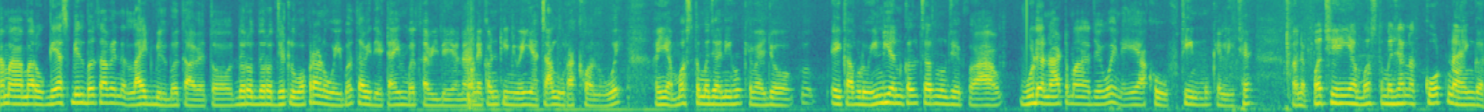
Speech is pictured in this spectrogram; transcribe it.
આમાં મારું ગેસ બિલ બતાવે ને લાઇટ બિલ બતાવે, તો દરરોજ દરરોજ જેટલું વપરાણું હોય એ બતાવી દે, ટાઈમ બતાવી દે અને આને કન્ટિન્યુ અહીંયા ચાલુ રાખવાનું હોય. અહીંયા મસ્ત મજાની શું કહેવાય, જો એક આપણું ઇન્ડિયન કલ્ચરનું જે આ વુડન આર્ટમાં જે હોય ને એ આખું થીમ મૂકેલી છે. અને પછી અહીંયા મસ્ત મજાના કોટના એંગર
